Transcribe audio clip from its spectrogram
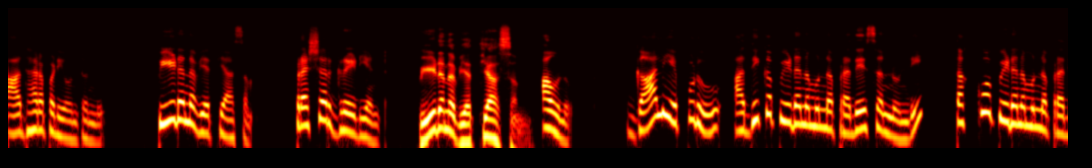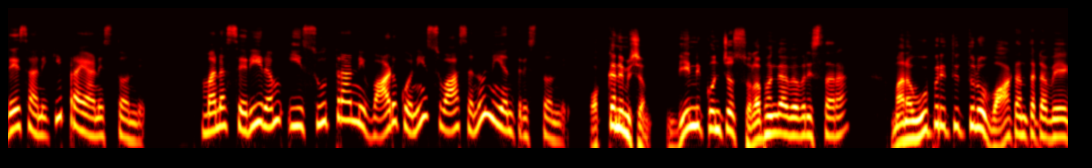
ఆధారపడి ఉంటుంది. పీడన వ్యత్యాసం ప్రెషర్ గ్రేడియంట్. పీడన వ్యత్యాసం. అవును. గాలి ఎప్పుడూ అధిక పీడనమున్న ప్రదేశం నుండి తక్కువ పీడనమున్న ప్రదేశానికి ప్రయాణిస్తోంది. మన శరీరం ఈ సూత్రాన్ని వాడుకొని శ్వాసను నియంత్రిస్తోంది. ఒక్క నిమిషం. దీన్ని కొంచెం సులభంగా వివరిస్తారా? మన ఊపిరితిత్తులు వాటంతటవే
